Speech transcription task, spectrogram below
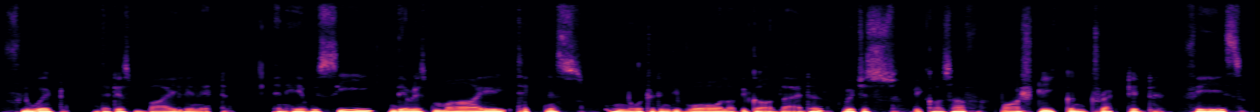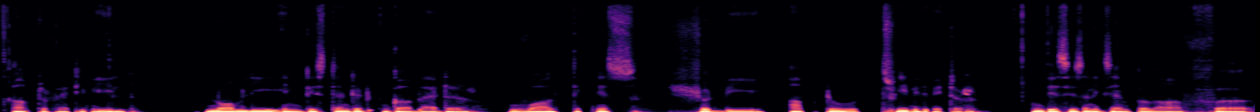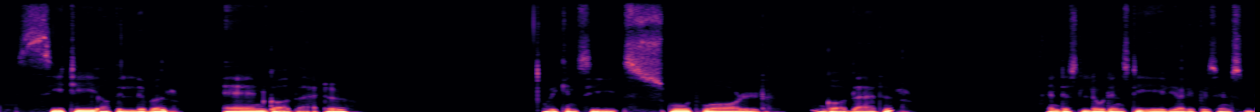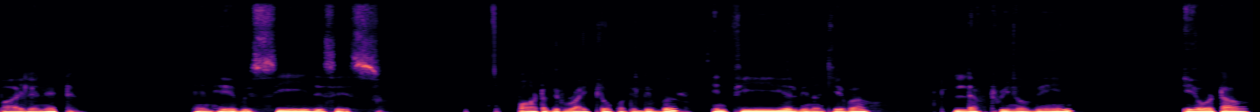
fluid that is bile in it. And here we see there is mild thickness noted in the wall of the gallbladder, which is because of partially contracted phase after fatty meal Normally in distended gallbladder, wall thickness should be up to 3 millimeter. This is an example of uh, CT of the liver and gallbladder. We can see smooth walled gallbladder and this low density area represents bile in it and here we see this is part of the right lobe of the liver, inferior vena cava, left renal vein, aorta,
